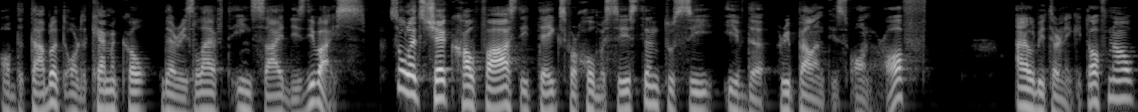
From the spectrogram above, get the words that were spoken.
of the tablet or the chemical there is left inside this device. So let's check how fast it takes for Home Assistant to see if the repellent is on or off. I'll be turning it off now.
